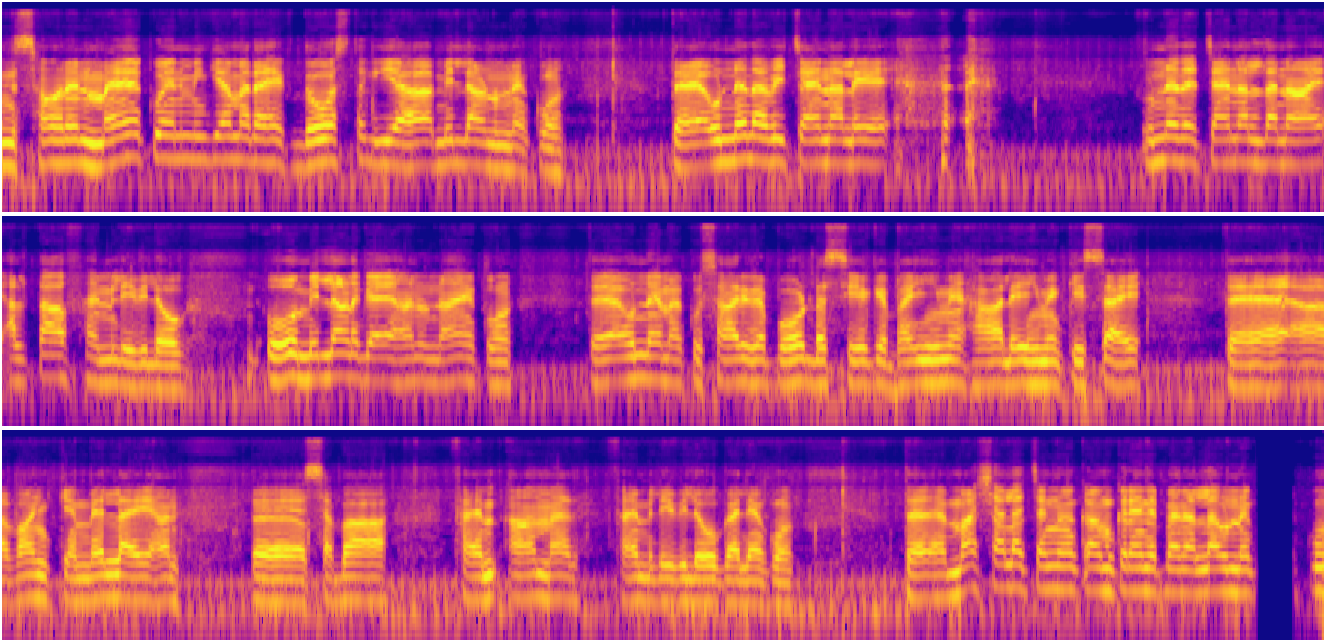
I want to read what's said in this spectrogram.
इंसान मैं कोई नहीं गया मेरा एक दोस्त गया मिलन उन्हें को। तो उन्हें भी चैनल है उन्हें चैनल का नाम है अल्ताफ फैमिली भी लोग वो मिलन गए हैं उन्हें को तो उन्हें मैं कुछ सारी रिपोर्ट दसी है कि भाई इवें हाल है इवें किस्सा है। तो वन के मिल आए हैं तो सबा फैम अहमद फैमिली भी लोग वाले को तो माशाल्लाह चंगा काम करें पैन। अल्लाह उन्हें को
